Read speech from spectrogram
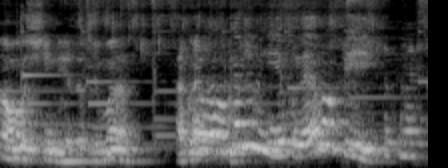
Olha o rostinho dele, tá filmando? Agora ele tá ficando limpo, né, meu filho? Acho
